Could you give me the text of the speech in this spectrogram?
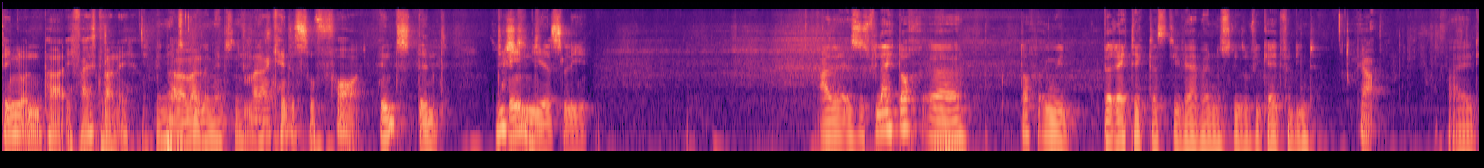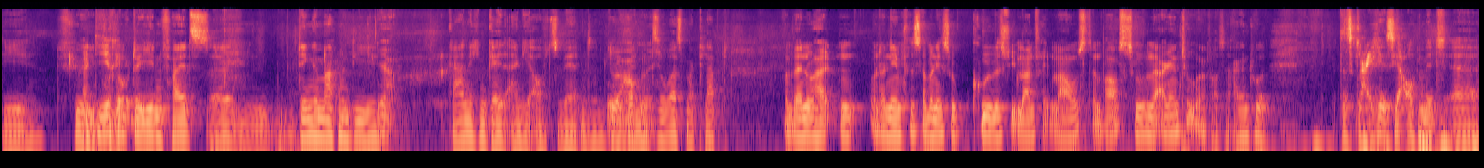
Ding und ein paar, ich weiß gar nicht. benutze Aber man, Google Maps nicht. man erkennt es sofort. Instant. Instant. Instantaneously. Also es ist vielleicht doch, äh, doch irgendwie berechtigt, dass die Werbeindustrie so viel Geld verdient. Ja. Weil die für Ja, die, die- Produkte jedenfalls äh, Dinge machen, die Ja. gar nicht im Geld eigentlich aufzuwerten sind. Überhaupt Wenn nicht. sowas mal klappt, Und wenn du halt ein Unternehmen bist, aber nicht so cool bist wie Manfred Maus, dann brauchst du eine Agentur. aus der Agentur. Das gleiche ist ja auch mit, äh,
